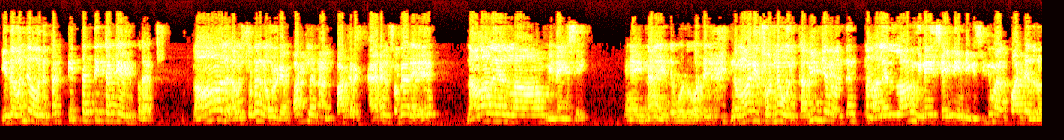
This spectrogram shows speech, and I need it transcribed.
இதை வந்து அவர் தட்டி தட்டி தட்டி எழுப்புறாரு. நாலு அவர் சொல்றாரு அவருடைய பாட்டுல நான் பாக்குறேன் சொல்றாரு நாளெல்லாம் வினை செய். என்ன இந்த ஒரு இந்த மாதிரி சொன்ன ஒரு கவிஞர் வந்து நாளெல்லாம் வினை செய்து இன்னைக்கு சினிமாக்கு பாட்டு எதுல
